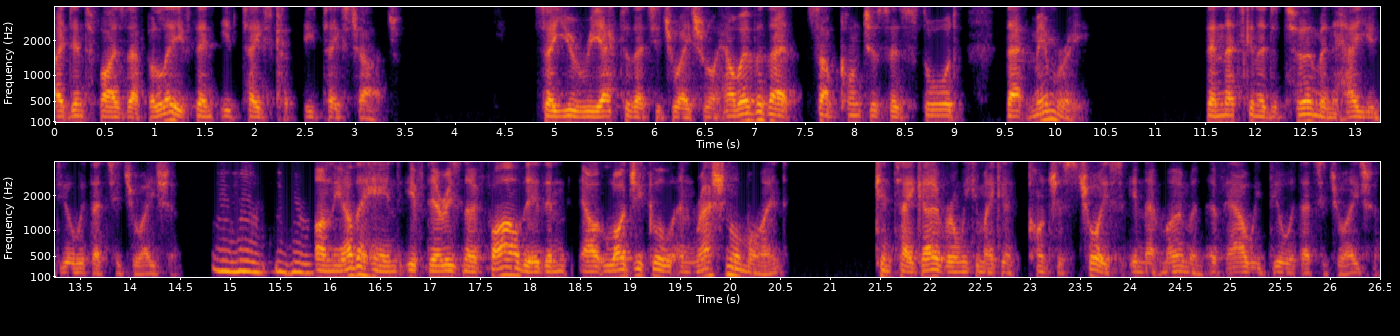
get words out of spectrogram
identifies that belief then it takes it takes charge so you react to that situation or however that subconscious has stored that memory then that's going to determine how you deal with that situation mm-hmm, mm-hmm. on the other hand if there is no file there then our logical and rational mind can take over and we can make a conscious choice in that moment of how we deal with that situation.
